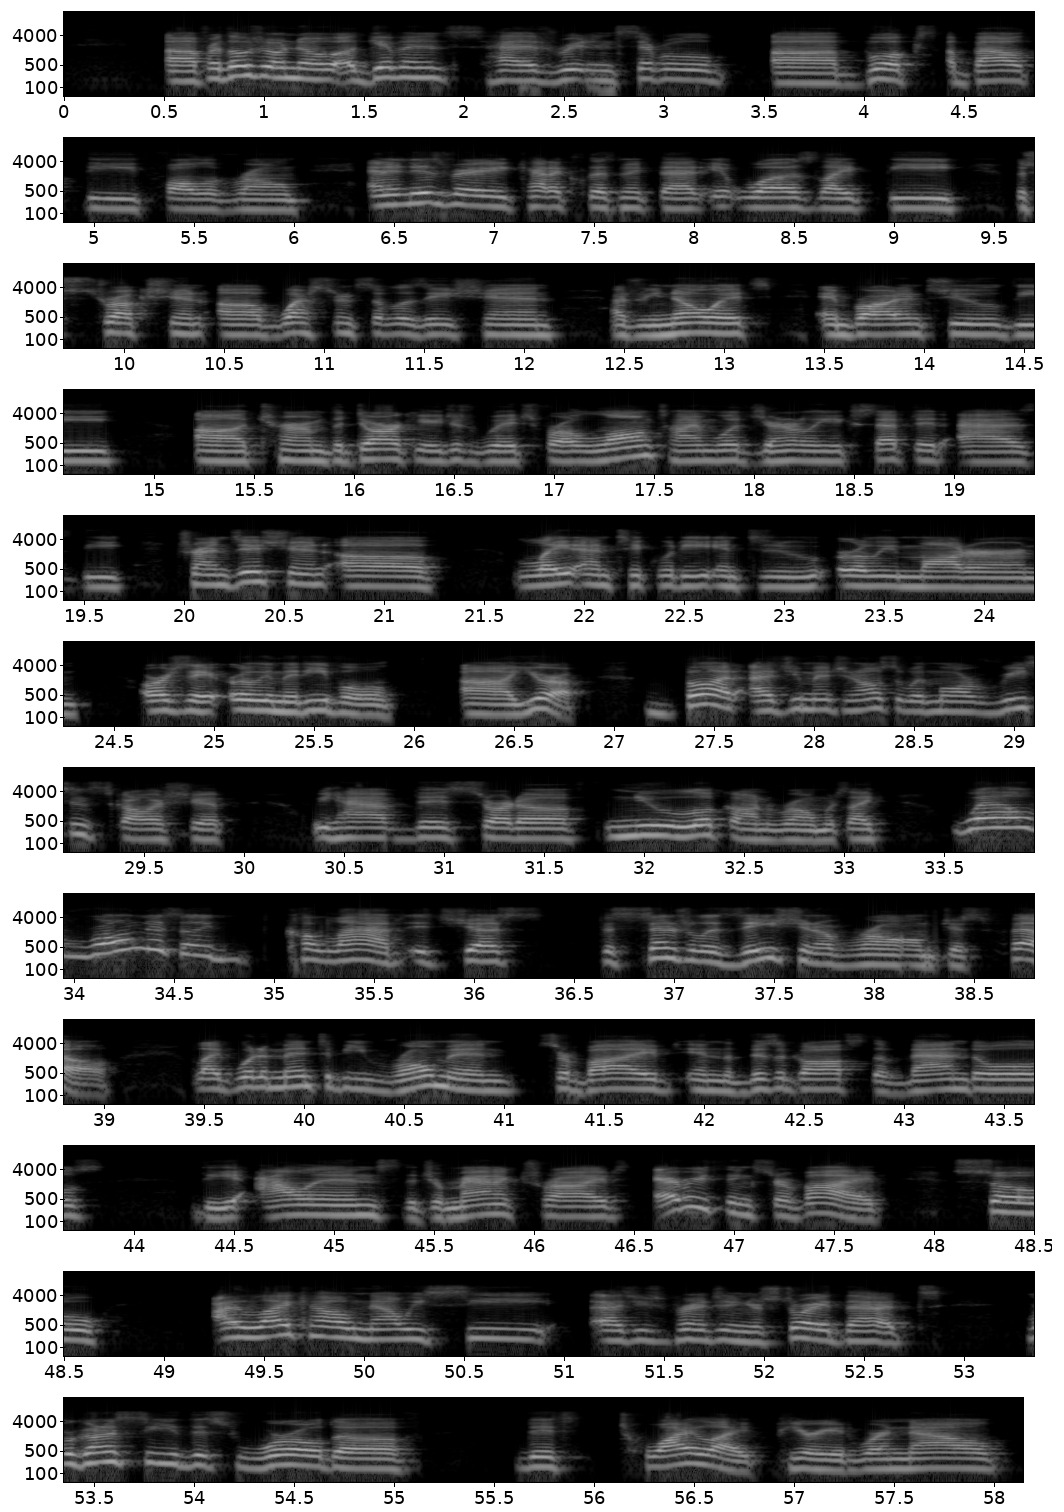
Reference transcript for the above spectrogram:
uh, for those who don't know, uh, Gibbons has written several uh, books about the fall of Rome. And it is very cataclysmic that it was like the destruction of Western civilization as we know it and brought into the uh, term the Dark Ages, which for a long time was generally accepted as the transition of late antiquity into early modern, or I say early medieval uh, Europe. But as you mentioned, also with more recent scholarship, we have this sort of new look on Rome. It's like, well, Rome necessarily collapsed. It's just the centralization of Rome just fell. Like what it meant to be Roman survived in the Visigoths, the Vandals, the Alans, the Germanic tribes, everything survived. So I like how now we see, as you presented in your story, that we're going to see this world of this twilight period where now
